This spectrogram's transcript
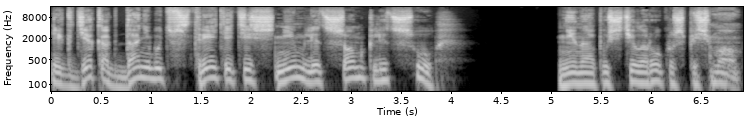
и где когда-нибудь встретитесь с ним лицом к лицу. Нина опустила руку с письмом.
